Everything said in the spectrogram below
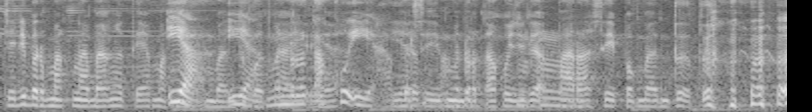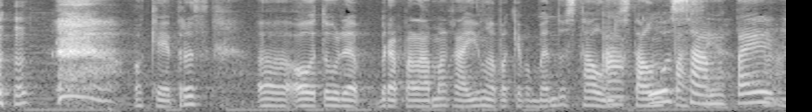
Jadi bermakna banget ya makna Iya, pembantu iya, buat menurut Kayu ya? aku iya, Iya sih, menurut aku juga parah sih pembantu tuh. Oke, terus eh, oh itu udah berapa lama Kayu nggak pakai pembantu setahun? setahun Aku pas sampai ya?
